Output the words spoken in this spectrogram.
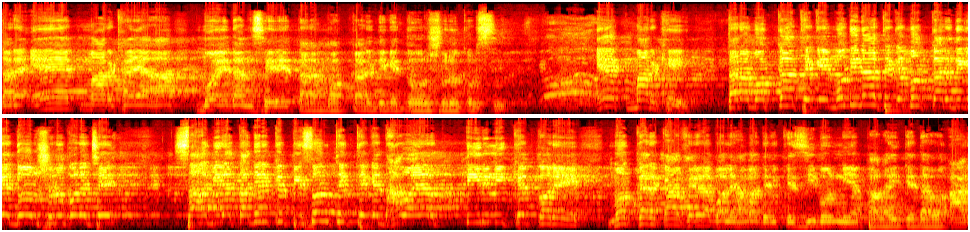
তারা এক মার খায়া ময়দান ছেড়ে তারা মক্কার দিকে দৌড় শুরু করছে। এক মার খেয়ে তারা মক্কা থেকে মদিনা থেকে মক্কার দিকে দৌড় শুরু করেছে। সাহাবীরা তাদেরকে পিছন থেকে ধাওয়ায় আর তীর নিক্ষেপ করে। মক্কার কাফেররা বলে, আমাদেরকে জীবন নিয়ে পালাইতে দাও, আর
